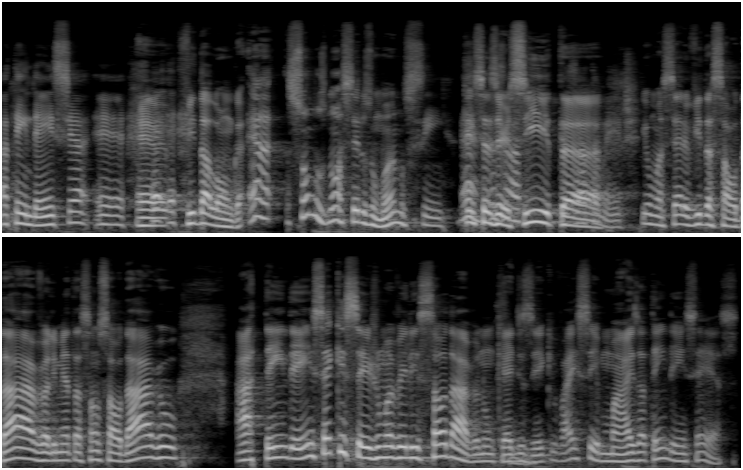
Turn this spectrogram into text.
a tendência é é, é, é vida longa. É, somos nós seres humanos. Sim. Quem é, se exercita, exatamente. e uma série vida saudável, alimentação saudável, a tendência é que seja uma velhice saudável, não quer dizer que vai ser, mas a tendência é essa.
